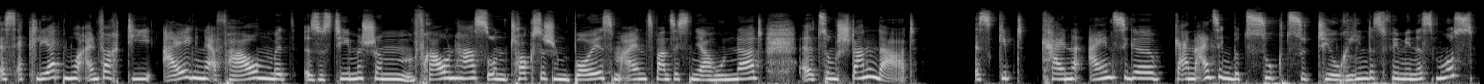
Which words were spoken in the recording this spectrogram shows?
Es erklärt nur einfach die eigene Erfahrung mit systemischem Frauenhass und toxischen Boys im 21. Jahrhundert äh, zum Standard. Es gibt keine einzige, keinen einzigen Bezug zu Theorien des Feminismus.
